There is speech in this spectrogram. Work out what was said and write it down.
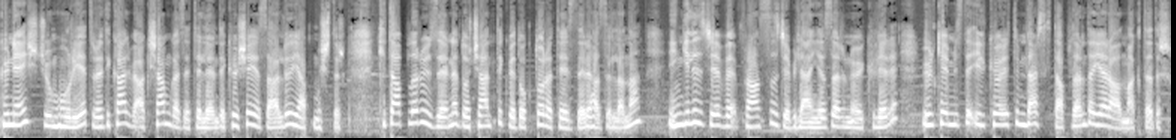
Güneş, Cumhuriyet, Radikal ve Akşam gazetelerinde köşe yazarlığı yapmıştır. Kitapları üzerine doçentlik ve doktora tezleri hazırlanan İngilizce ve Fransızca bilen yazarın öyküleri ülkemizde ilk öğretim ders kitaplarında yer almaktadır.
